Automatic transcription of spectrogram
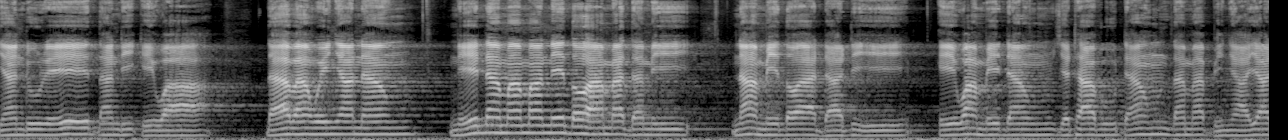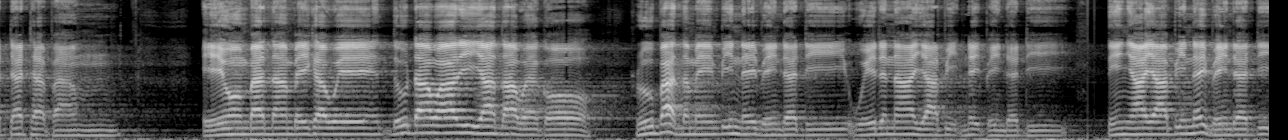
ယန္တုရေတန္တိကေဝါသဗ္ဗံဝိညာဏံနေတမမနေသောအမတ္တမိနမေသောအတ္တတိဧဝမေတံယထာဘူတံသမ္မပညာယတထဗံ ဧဝံပတံဘိခဝေသုတဝါရိယသဝကောရူပသမိန်ပိနိဗ္ဗိန္ဒတိဝေဒနာယာပိနိဗ္ဗိန္ဒတိတင်ညာယာပိနိဗ္ဗိန္ဒတိ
